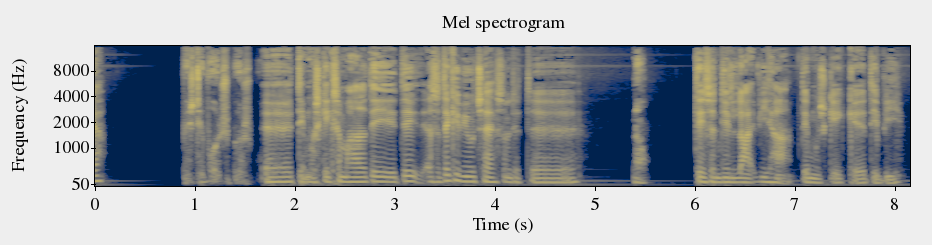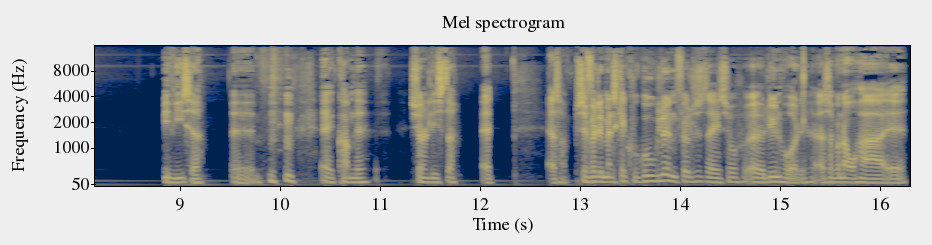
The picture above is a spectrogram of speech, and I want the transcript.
Ja. Hvis det var et spørgsmål. Øh, det er måske ikke så meget. Det, det, altså, det kan vi jo tage sådan lidt... Øh... Nå. Det er sådan en lille leg, vi har. Det er måske ikke øh, det, vi, vi viser øh, øh, kommende journalister. Altså, selvfølgelig, man skal kunne google en fødselsdato øh, lynhurtigt. Altså, hvornår har øh,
